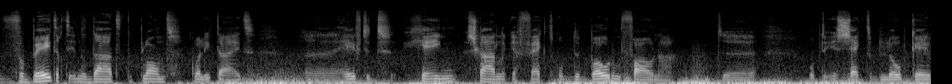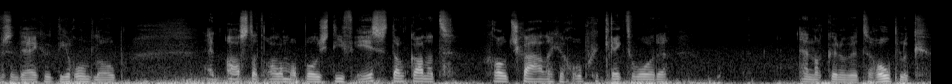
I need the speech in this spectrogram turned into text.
verbetert inderdaad de plantkwaliteit. Uh, heeft het geen schadelijk effect op de bodemfauna, de, op de insecten, de loopkevers en dergelijke die rondlopen. En als dat allemaal positief is, dan kan het grootschaliger opgekrikt worden. En dan kunnen we het hopelijk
